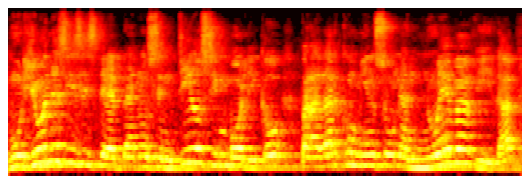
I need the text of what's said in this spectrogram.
Murió en esa cisterna en un sentido simbólico para dar comienzo a una nueva vida,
